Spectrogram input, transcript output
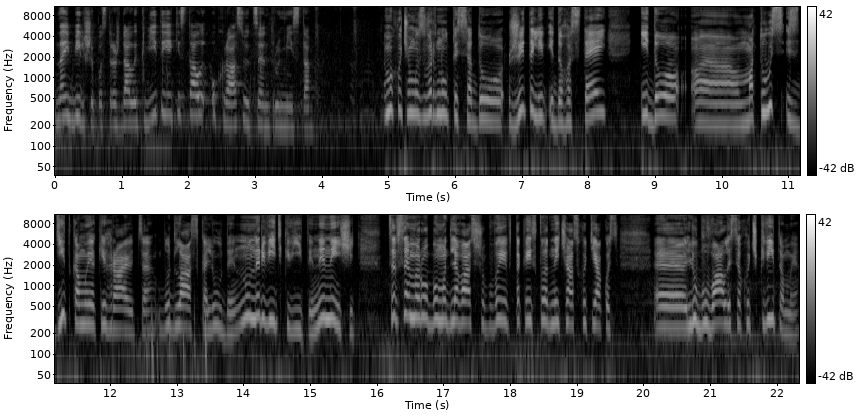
Найбільше постраждали квіти, які стали окрасою центру міста. Ми хочемо звернутися до жителів і до гостей, і до е, матусь з дітками, які граються. Будь ласка, люди, ну не рвіть квіти, не нищіть. Це все ми робимо для вас, щоб ви в такий складний час хоч якось е, любувалися, хоч квітами,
